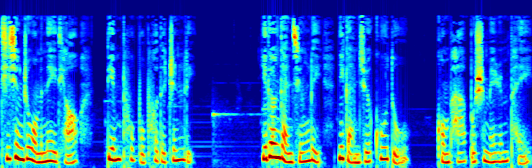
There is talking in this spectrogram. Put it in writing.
提醒着我们那条颠扑不破的真理：一段感情里，你感觉孤独，恐怕不是没人陪，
